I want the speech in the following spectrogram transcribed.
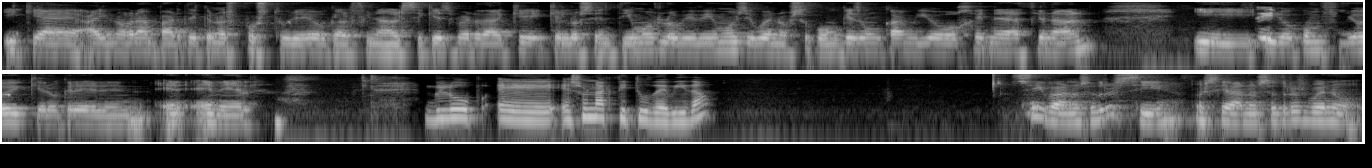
y que hay una gran parte que no es postureo, que al final sí que es verdad que, que lo sentimos, lo vivimos y bueno, supongo que es un cambio generacional y, y yo confío y quiero creer en, en, en él. Gloop, eh, ¿es una actitud de vida? Sí, para nosotros sí. O sea, nosotros, bueno,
